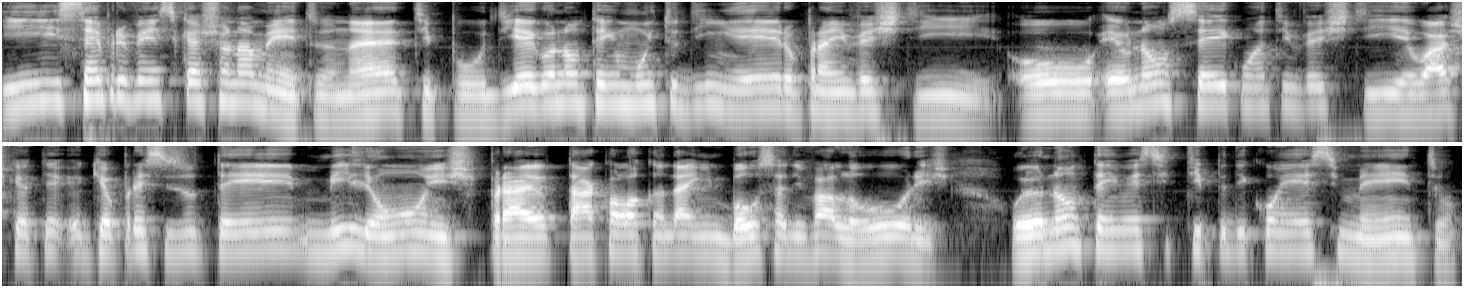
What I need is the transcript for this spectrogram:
E sempre vem esse questionamento, né? Tipo, Diego, eu não tenho muito dinheiro para investir, ou eu não sei quanto investir, eu acho que eu, te, que eu preciso ter milhões para eu estar tá colocando aí em bolsa de valores, ou eu não tenho esse tipo de conhecimento.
